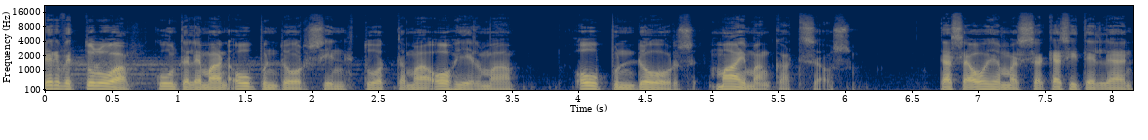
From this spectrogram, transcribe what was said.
Tervetuloa kuuntelemaan Open Doorsin tuottamaa ohjelmaa Open Doors maailmankatsaus. Tässä ohjelmassa käsitellään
